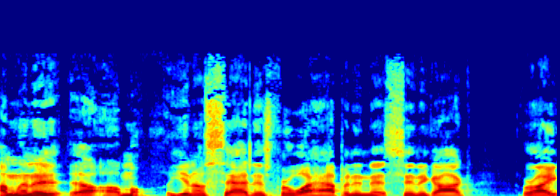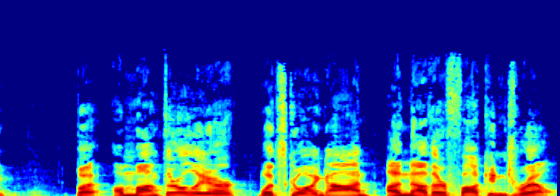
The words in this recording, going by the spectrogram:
I'm going to uh, um, you know, sadness for what happened in that synagogue, right? But a month earlier, what's going on? Another fucking drill.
